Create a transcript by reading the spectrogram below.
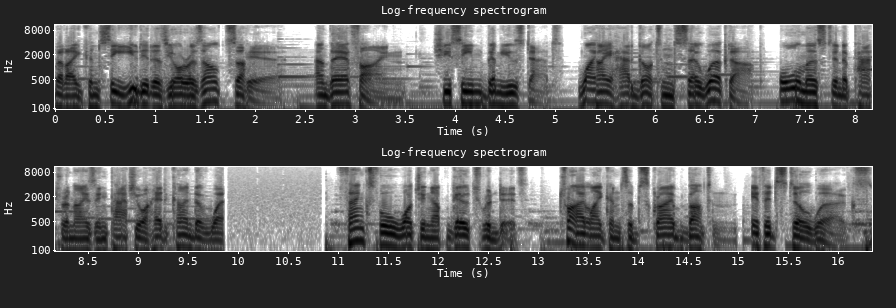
but I can see you did as your results are here. And they're fine. She seemed bemused at why I had gotten so worked up, almost in a patronizing pat your head kind of way. Thanks for watching UpGoat Reddit. Try like and subscribe button if it still works.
